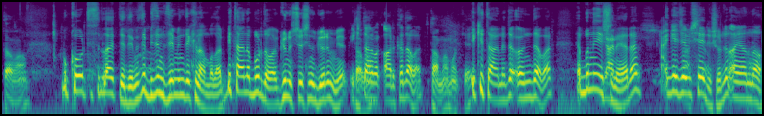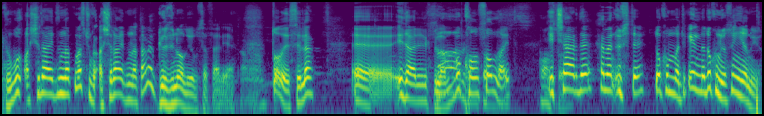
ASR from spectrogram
Tamam. Bu Cortis Light dediğimizde bizim zemindeki lambalar. Bir tane burada var. Gün ışığı şimdi görünmüyor. İki Tamam. tane bak arkada var. Tamam okey. İki tane de önde var. Ha, bu ne işine Yani- yarar? Ha, gece bir şey düşürdün ayağının altına. Bu aşırı aydınlatmaz çünkü aşırı aydınlatarak gözünü alıyor bu sefer yani. Dolayısıyla e, idarelik bir lamba. Bu Sağ konsol light. Konsol. İçeride hemen üstte dokunmatik. Eline dokunuyorsun yanıyor.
